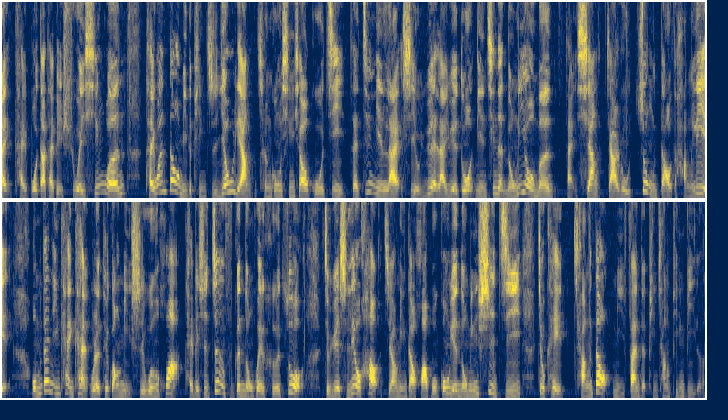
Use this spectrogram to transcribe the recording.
来，凯播大台北虚位新闻。台湾稻米的品质优良，成功行销国际。在近年来，是有越来越多年轻的农友们返乡加入种稻的行列。我们带您看看，为了推广米食文化，台北市政府跟农会合作，九月十六号，只要您到花博公园农民市集，就可以尝到米饭的品尝评比了。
